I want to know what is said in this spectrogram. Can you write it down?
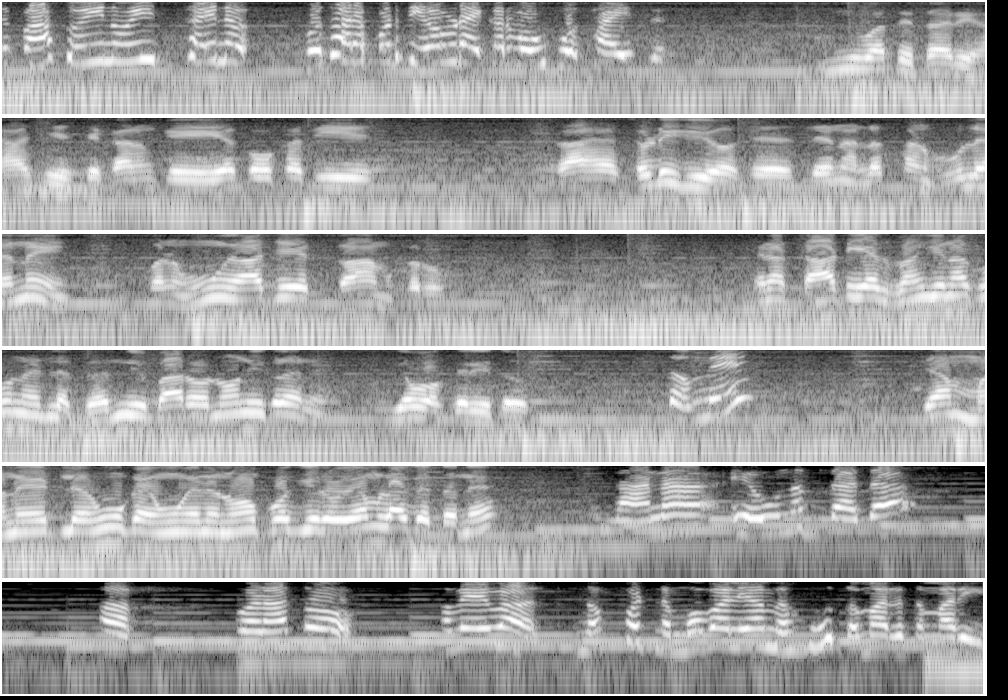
તે પાછો ઈનો ઈ જ થઈને વધારે પડતી અવડાઈ કરવા ઊભો થાય છે. એ વાતે તારી હાજી છે કારણ કે એક વખત રાહે ચડી ગયો છે તેના લખાણ ભૂલે નહીં પણ હું આજે એક કામ કરું. એના ટાટિયા ભાંગી નાખું ને એટલે ઘરની બારો ન નીકળે ને એવો કરી દઉં. તમે? કેમ મને એટલે હું કઈ હું એને નો પગી રહ્યો એમ લાગે તને? ના ના એવું નથી દાદા. હા પણ આ તો હવે એવા નફટ ને મવાલી અમે હું તમારે તમારી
